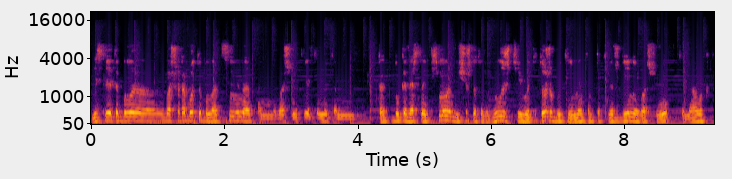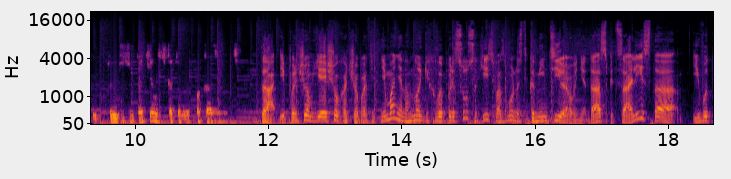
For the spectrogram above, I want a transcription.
Если это была, ваша работа была оценена там, вашими ответами, там, как благодарственное письмо или еще что-то, выложите его, это тоже будет элементом подтверждения вашего опыта, навыков и той результативности, которую вы показываете. Да, и причем я еще хочу обратить внимание, на многих веб-ресурсах есть возможность комментирования, да, специалиста, и вот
